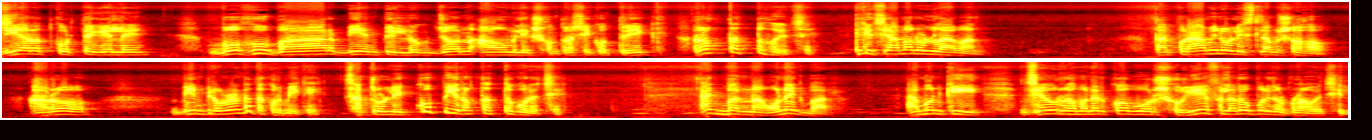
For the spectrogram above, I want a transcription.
জিয়ারত করতে গেলে বহুবার বিএনপির লোকজন, আওয়ামী লীগ সন্ত্রাসী কর্তৃক রক্তাক্ত হয়েছে। দেখেছি আমানুল্লাহ আমান। তারপরে আমিনুল ইসলাম সহ আরও বিএনপির অনেক নেতা কর্মীকে ছাত্রলীগ কুপি রক্তাক্ত করেছে। একবার না, অনেকবার। এমনকি জিয়াউর রহমানের কবর সরিয়ে ফেলারও পরিকল্পনা হয়েছিল।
